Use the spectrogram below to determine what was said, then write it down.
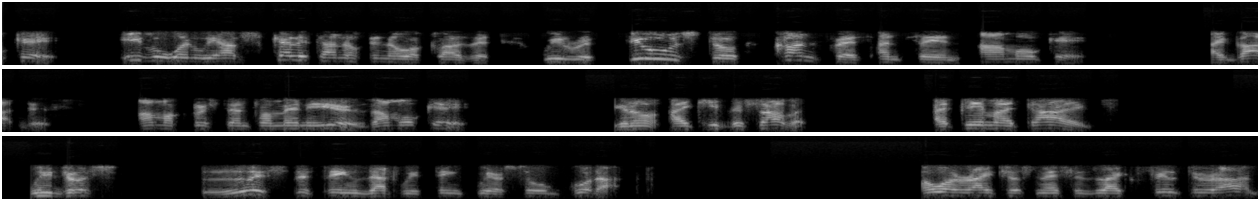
okay. Even when we have skeleton in our closet, we refuse to confess and saying, I'm okay. I got this. I'm a Christian for many years. I'm okay. You know, I keep the Sabbath. I pay my tithes. We just list the things that we think we're so good at. Our righteousness is like filthy rags.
